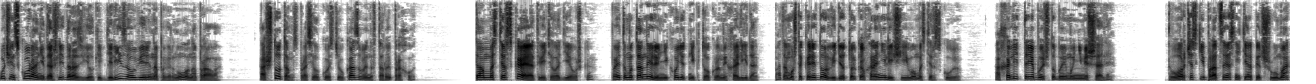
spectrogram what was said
Очень скоро они дошли до развилки, где Лиза уверенно повернула направо. «А что там?» – спросил Костя, указывая на второй проход. «Там мастерская», – ответила девушка. «По этому тоннелю не ходит никто, кроме Халида, потому что коридор ведет только в хранилище его мастерскую. А Халид требует, чтобы ему не мешали». «Творческий процесс не терпит шума?»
